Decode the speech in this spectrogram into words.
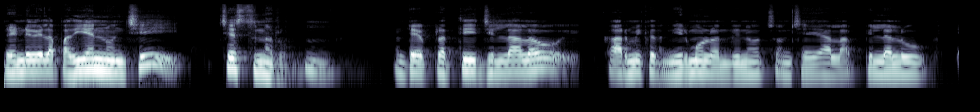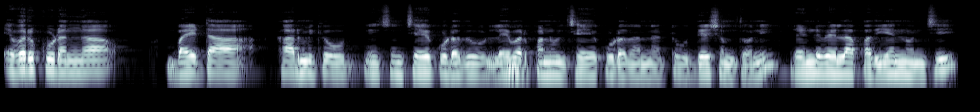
రెండు వేల పదిహేను నుంచి చేస్తున్నారు. అంటే ప్రతి జిల్లాలో కార్మిక నిర్మూలన దినోత్సవం చేయాలా? పిల్లలు ఎవరు కూడా బయట కార్మిక ఉద్దేశం చేయకూడదు లేబర్ పనులు చేయకూడదు అన్నట్టు ఉద్దేశంతో రెండు వేల పదిహేను నుంచి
